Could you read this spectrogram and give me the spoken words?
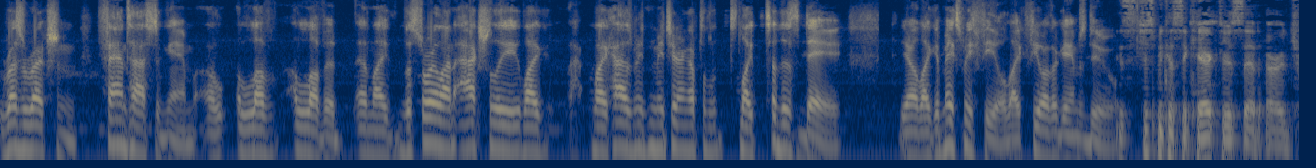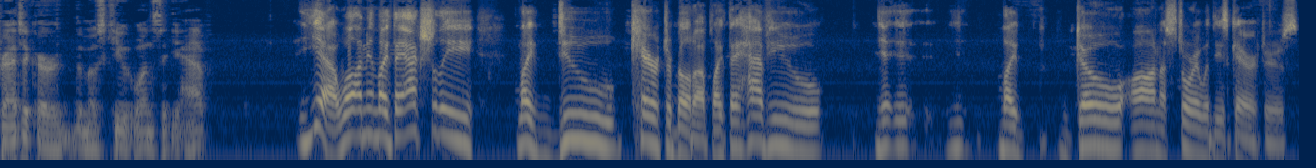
Resurrection, fantastic game. I, I love, I love it, and like the storyline actually like like has me me tearing up to like to this day. You know, like it makes me feel like few other games do. It's just because the characters that are tragic are the most cute ones that you have. Yeah, well, I mean, like they actually like do character build up. Like they have you, like go on a story with these characters,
